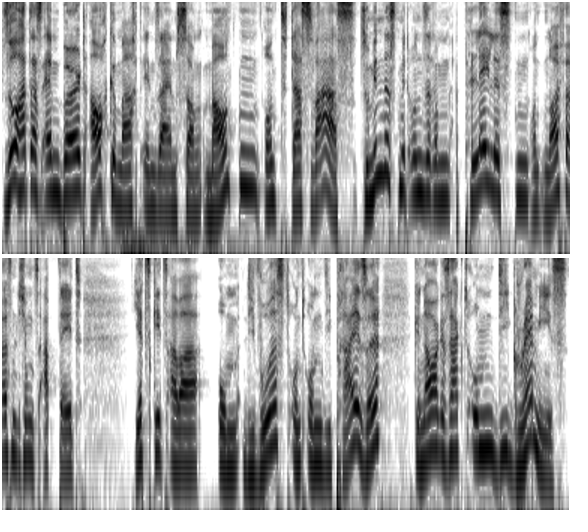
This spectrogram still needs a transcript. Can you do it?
So hat das M-Bird auch gemacht in seinem Song Mountain und das war's. Zumindest mit unserem Playlisten- und Neuveröffentlichungsupdate. Jetzt geht's aber um die Wurst und um die Preise. Genauer gesagt um die Grammys.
